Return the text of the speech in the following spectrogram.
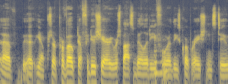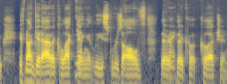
uh, uh, you know, sort of provoked a fiduciary responsibility Mhm. for these corporations to, if not get out of collecting, at least resolve their Right. their co- collection.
